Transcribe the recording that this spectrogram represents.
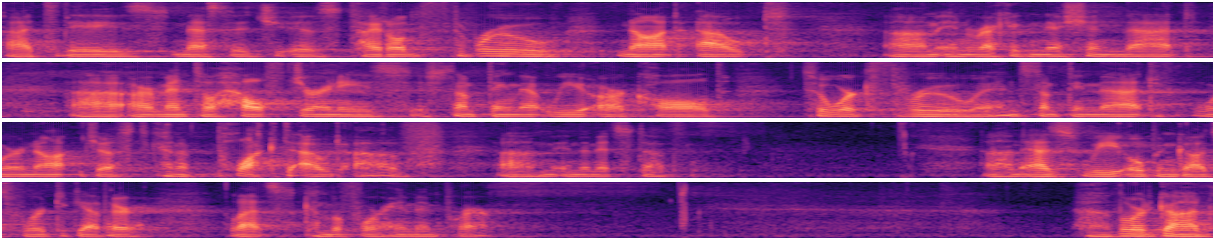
Uh, today's message is titled Through, Not Out, um, in recognition that uh, our mental health journeys is something that we are called to work through and something that we're not just kind of plucked out of um, in the midst of. Um, as we open God's Word together, let's come before Him in prayer. Uh, Lord God,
